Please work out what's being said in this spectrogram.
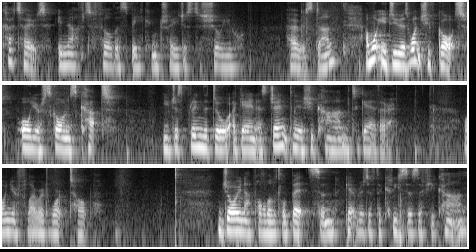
cut out enough to fill this baking tray just to show you how it's done. And what you do is once you've got all your scones cut, you just bring the dough again as gently as you can together on your floured worktop. Join up all the little bits and get rid of the creases if you can.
